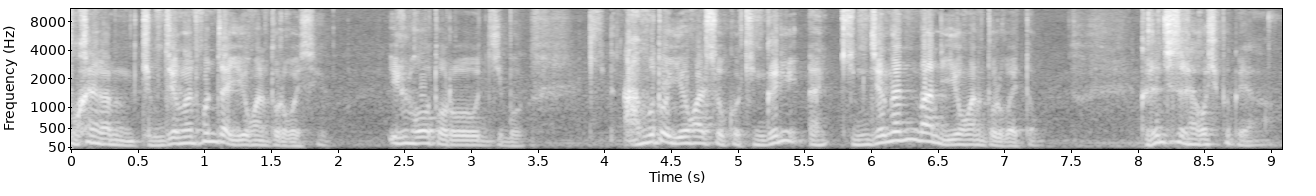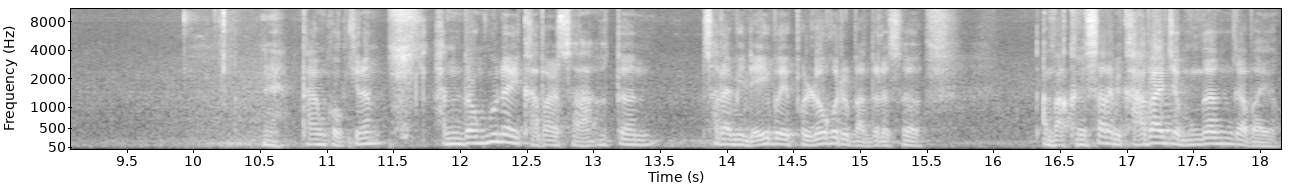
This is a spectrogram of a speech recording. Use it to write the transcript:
북한에 가면 김정은 혼자 이용하는 도로가 있어요. 1호 도로인지 뭐 아무도 이용할 수 없고 김건희, 아니, 김정은만 이용하는 도로가 있다고. 그런 짓을 하고 싶은 거야. 네, 다음 곡지는 한동훈의 가발사. 어떤 사람이 네이버에 블로그를 만들어서 아마 그 사람이 가발 전문가인가 봐요.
